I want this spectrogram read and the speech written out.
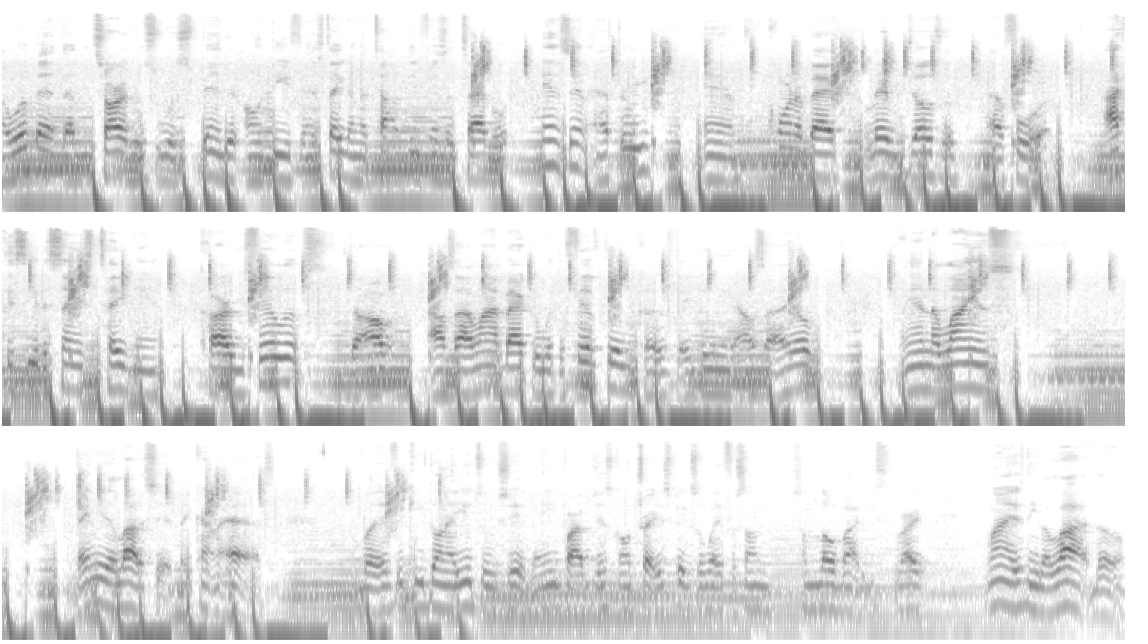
I would bet that the Chargers would spend it on defense, taking the top defensive tackle Henson at three and cornerback Larry Joseph at four. I can see the Saints taking Carby Phillips, the outside linebacker, with the fifth pick because they do need outside help. And the Lions, they need a lot of shit. They kind of ass. But if you keep doing that YouTube shit, then you probably just gonna trade his picks away for some some low bodies, right? Lions need a lot though.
